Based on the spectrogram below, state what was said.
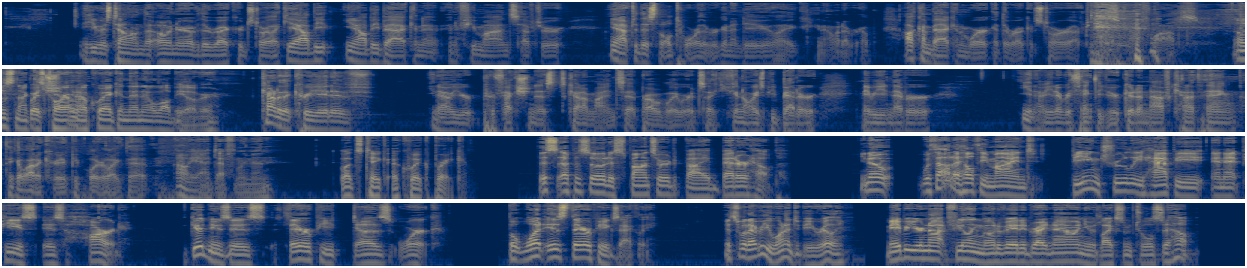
he was telling the owner of the record store, like, "Yeah, I'll be, you know, I'll be back in a in a few months after, you know, after this little tour that we're gonna do, like, you know, whatever. I'll, I'll come back and work at the record store after this kind of flops." I'll just knock this Which, tour out you know- real quick and then it'll all be over. Kind of the creative, you know, your perfectionist kind of mindset, probably, where it's like you can always be better. Maybe you never. You know, you never think that you're good enough, kind of thing. I think a lot of creative people are like that. Oh, yeah, definitely, man. Let's take a quick break. This episode is sponsored by BetterHelp. You know, without a healthy mind, being truly happy and at peace is hard. Good news is therapy does work. But what is therapy exactly? It's whatever you want it to be, really. Maybe you're not feeling motivated right now and you would like some tools to help.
